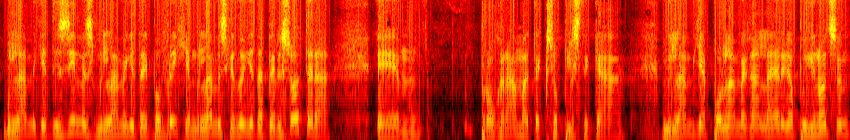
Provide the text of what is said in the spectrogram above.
Μιλάμε για τις ζήμες, μιλάμε για τα υποβρύχια, μιλάμε σχεδόν για τα περισσότερα ε, προγράμματα εξοπλιστικά. Μιλάμε για πολλά μεγάλα έργα που γινόντουσαν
